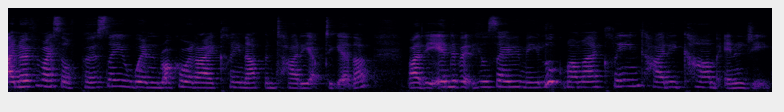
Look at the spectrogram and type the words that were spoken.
I know for myself personally, when Rocco and I clean up and tidy up together, by the end of it, he'll say to me, look mama, clean, tidy, calm energy.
